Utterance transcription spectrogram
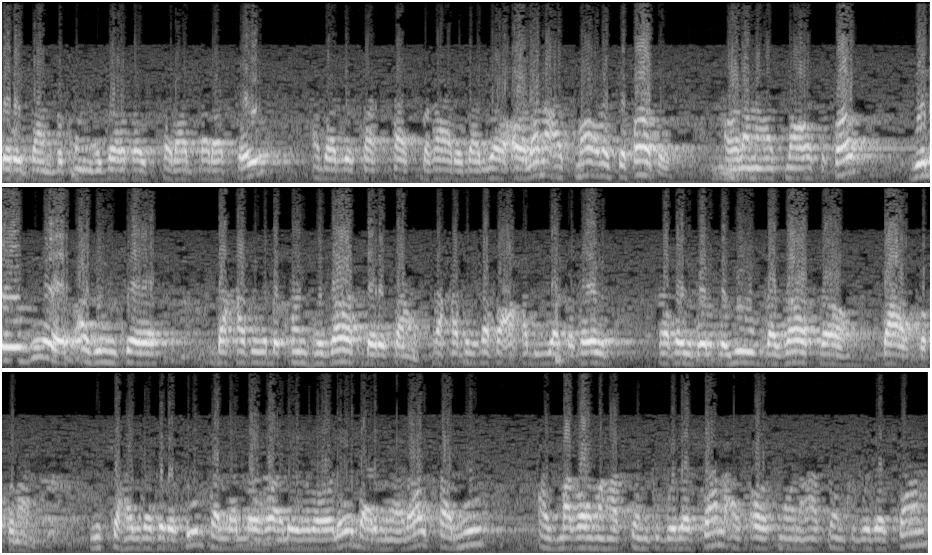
برسن بکن ذات از فرد خیر اگر به سخت به غیر دریا عالم اسماع و صفات عالم اسماع و صفات جلوگی از این که به حقیقت هزات برسند و حقیقت احدیت غیب و غیب القیوب و ذات را درک بکنند. مثل حضرت رسول صلی الله علیه و آله در معراج فرمود از مقام هفتم که گذشتم از آسمان هفتم که گذشتم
